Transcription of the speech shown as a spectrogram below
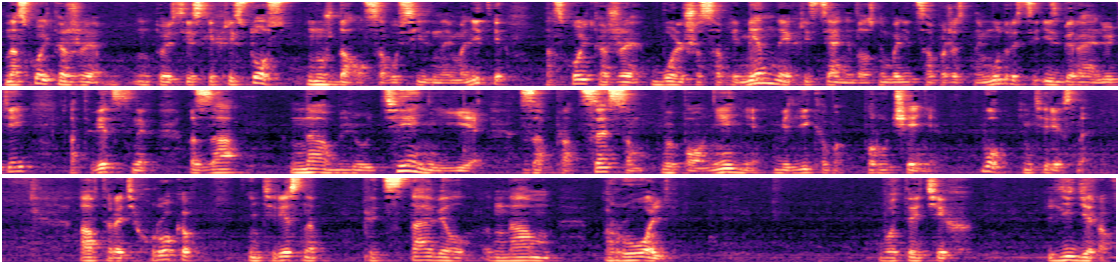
Насколько же, ну, то есть если Христос нуждался в усиленной молитве, насколько же больше современные христиане должны молиться о божественной мудрости, избирая людей, ответственных за наблюдение за процессом выполнения великого поручения. Вот, интересно. Автор этих уроков интересно представил нам роль вот этих лидеров,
